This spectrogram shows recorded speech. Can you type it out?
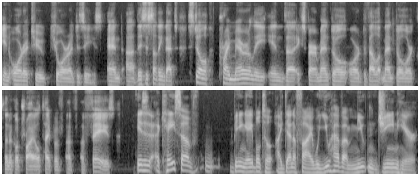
in order to cure a disease. And uh, this is something that's still primarily in the experimental or developmental or clinical trial type of, of, of phase. Is it a case of being able to identify, well, you have a mutant gene here,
